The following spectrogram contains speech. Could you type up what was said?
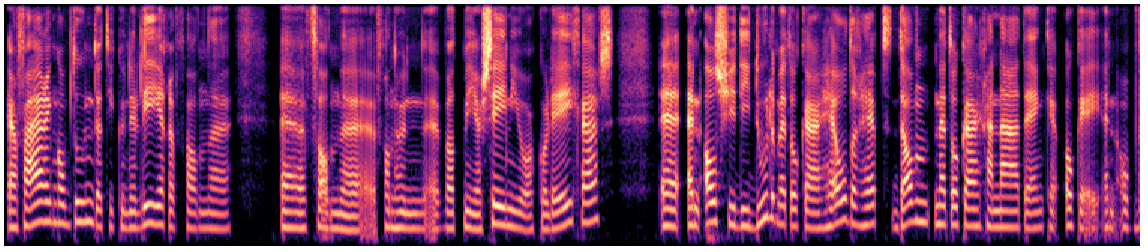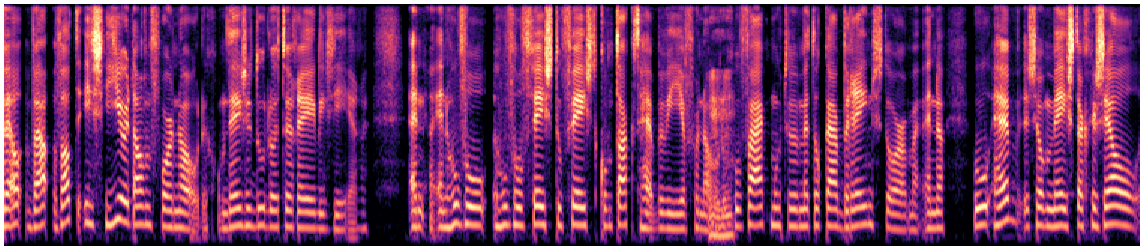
ervaring opdoen, dat die kunnen leren van uh, van, uh, van hun uh, wat meer senior collega's. en als je die doelen met elkaar helder hebt, dan met elkaar gaan nadenken: oké, en op wel, wat is hier dan voor nodig om deze doelen te realiseren? En, en hoeveel, hoeveel face-to-face contact hebben we hiervoor nodig? Mm Hoe vaak moeten we met elkaar brainstormen? En hoe zo'n meestergezel,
